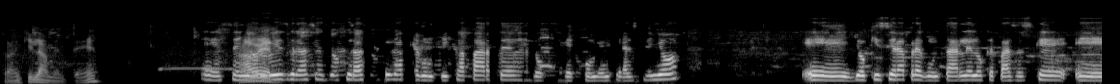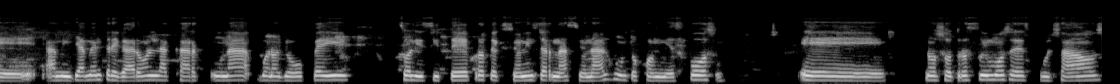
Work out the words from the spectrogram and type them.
tranquilamente. ¿eh? Eh, señor. Luis, gracias. Yo quiero hacer una preguntita aparte de lo que le comenté al señor. Eh, yo quisiera preguntarle, lo que pasa es que eh, a mí ya me entregaron la carta, una, bueno, yo pedí, solicité protección internacional junto con mi esposo. Eh, nosotros fuimos expulsados,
